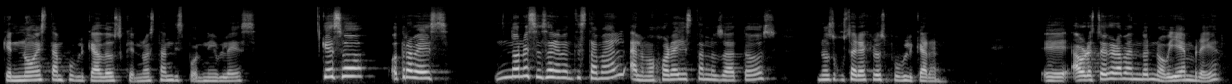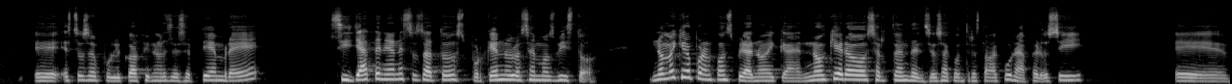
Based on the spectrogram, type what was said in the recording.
que no están publicados, que no están disponibles. Que eso, otra vez, no necesariamente está mal, a lo mejor ahí están los datos, nos gustaría que los publicaran. Eh, ahora estoy grabando en noviembre, eh, esto se publicó a finales de septiembre. Si ya tenían estos datos, ¿por qué no los hemos visto? No me quiero poner conspiranoica, no quiero ser tendenciosa contra esta vacuna, pero sí, eh,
